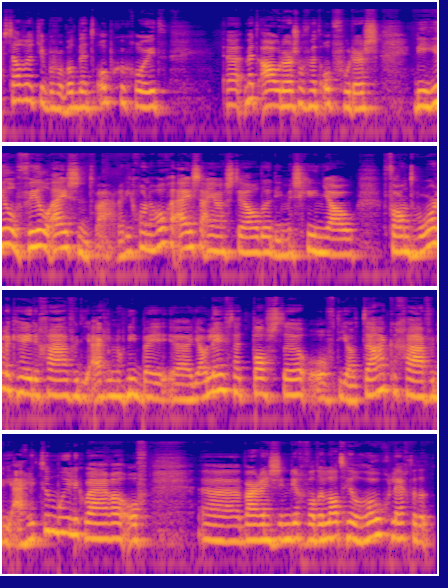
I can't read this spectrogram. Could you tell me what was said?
Stel dat je bijvoorbeeld bent opgegroeid uh, met ouders of met opvoeders die heel veel eisend waren. Die gewoon hoge eisen aan jou stelden, die misschien jouw verantwoordelijkheden gaven die eigenlijk nog niet bij uh, jouw leeftijd pasten. Of die jouw taken gaven die eigenlijk te moeilijk waren. Of uh, waarin ze in ieder geval de lat heel hoog legden.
